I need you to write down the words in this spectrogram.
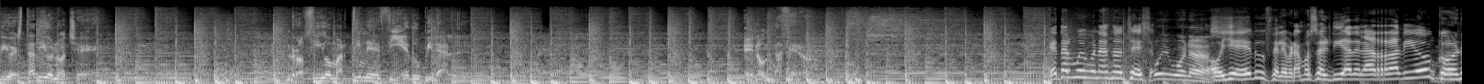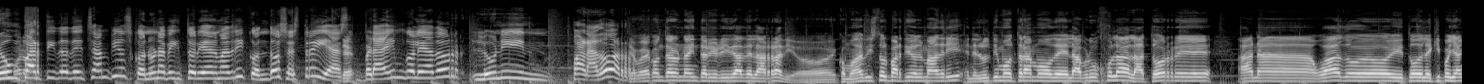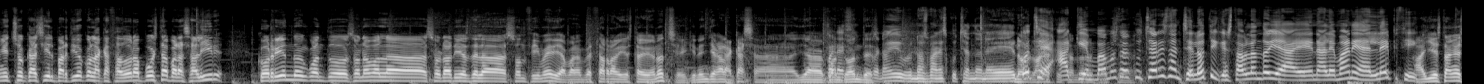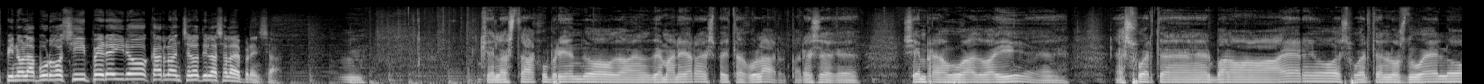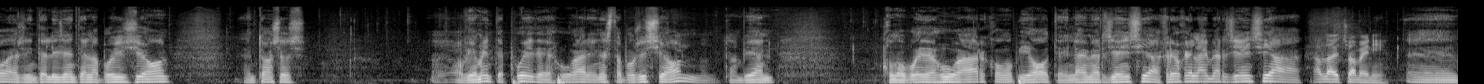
Radio Estadio Noche. Rocío Martínez y Edu Pidal. En Onda Cero. ¿Qué tal? Muy buenas noches. Muy buenas. Oye, Edu, celebramos el Día de la Radio Hombre, con un bueno. partido de Champions, con una victoria del Madrid, con dos estrellas. Brahim goleador, Lunin Te parador. voy a contar una interioridad de la radio. Como has visto el partido del Madrid, en el último tramo de la brújula, la Torre, Ana Aguado y todo el equipo ya han hecho casi el partido con la cazadora puesta para salir corriendo en cuanto sonaban las horarias de las once y media para empezar Radio Estadio de Noche. Quieren llegar a casa ya Para cuanto eso- antes. Bueno, y nos van escuchando en el Nos coche. A quien vamos a coche. escuchar es Ancelotti, que está hablando ya en Alemania, en Leipzig. Allí están Espinola, Burgos y Pereiro, Carlo Ancelotti en la sala de prensa. Que la está cubriendo de manera espectacular. Parece que siempre ha jugado ahí. eh, es fuerte en el balón aéreo, es fuerte en los duelos, es inteligente en la posición. Entonces, eh, obviamente puede jugar en esta posición, también como puede jugar como pivote en la emergencia. Creo que la emergencia Habla de Chouameni. eh,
